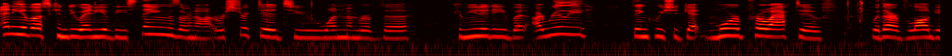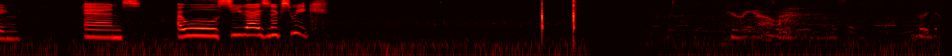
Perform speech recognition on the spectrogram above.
any of us can do any of these things. They're not restricted to one member of the community, but I really think we should get more proactive with our vlogging. And I will see you guys next week. Here we go. Here we go.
